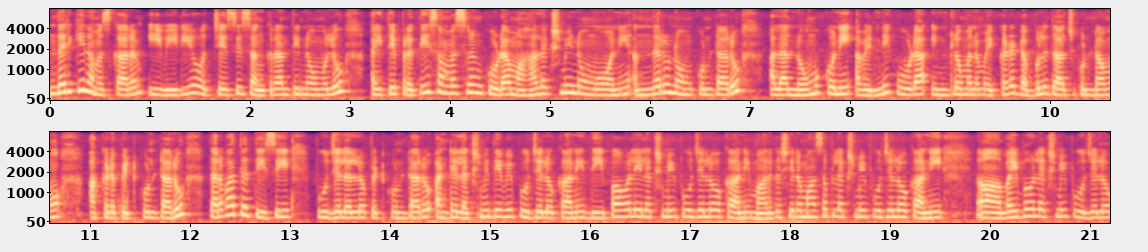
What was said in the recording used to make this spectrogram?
అందరికీ నమస్కారం. ఈ వీడియో వచ్చేసి సంక్రాంతి నోములు. అయితే ప్రతి సంవత్సరం కూడా మహాలక్ష్మి నోము అని అందరూ నోముకుంటారు. అలా నోముకొని అవన్నీ కూడా ఇంట్లో మనం ఎక్కడ డబ్బులు దాచుకుంటామో అక్కడ పెట్టుకుంటారు. తర్వాత తీసి పూజలలో పెట్టుకుంటారు. అంటే లక్ష్మీదేవి పూజలో కానీ దీపావళి లక్ష్మీ పూజలో కానీ మార్గశిర మాసపు లక్ష్మీ పూజలో కానీ వైభవ లక్ష్మీ పూజలో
